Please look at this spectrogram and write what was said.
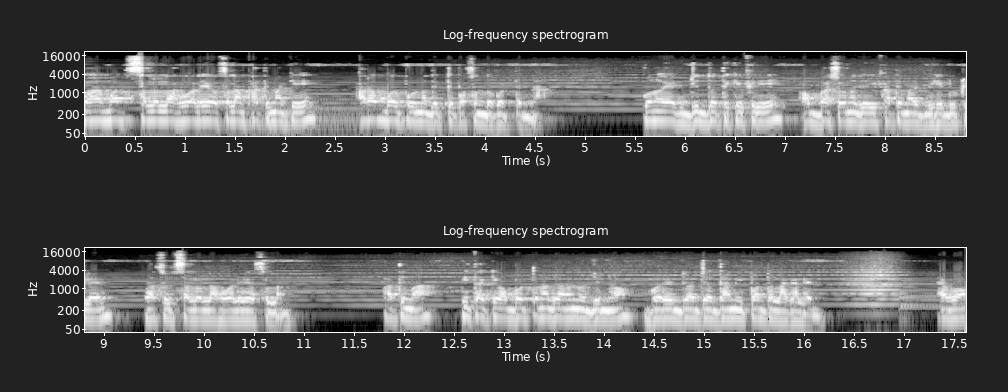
মোহাম্মদ সাল্লাহ আলাইসাল্লাম ফাতেমাকে আড়ম্বরপূর্ণ দেখতে পছন্দ করতেন না। কোনো এক যুদ্ধ থেকে ফিরে অভ্যাস অনুযায়ী ফাতেমার গৃহে ঢুকলেন রাসুল সাল্লাহ আলাইসাল্লাম ফাতেমা পিতাকে অভ্যর্থনা জানানোর জন্য ঘরের দরজার দামি পর্দা লাগালেন এবং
